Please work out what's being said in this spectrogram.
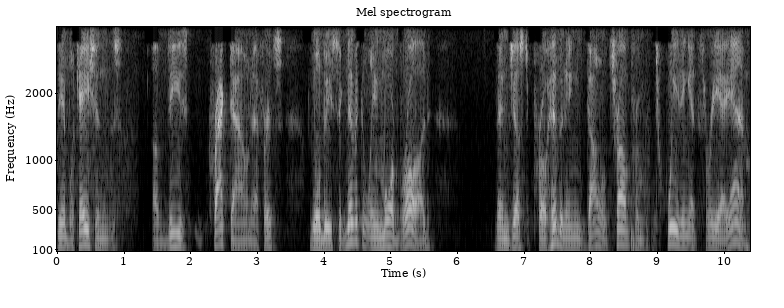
The implications of these crackdown efforts will be significantly more broad than just prohibiting Donald Trump from tweeting at 3 a.m.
